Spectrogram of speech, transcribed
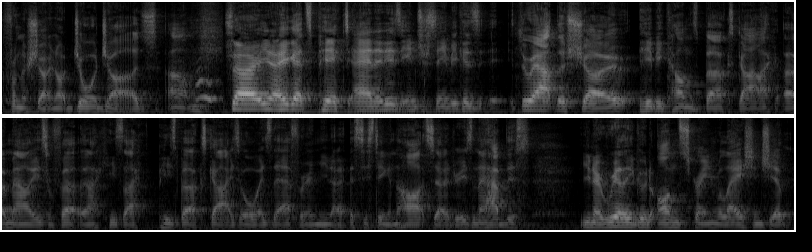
from the show, not George's. Um, so, you know, he gets picked, and it is interesting because throughout the show, he becomes Burke's guy. Like, O'Malley's refer like, he's like, he's Burke's guy. He's always there for him, you know, assisting in the heart surgeries. And they have this, you know, really good on screen relationship.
